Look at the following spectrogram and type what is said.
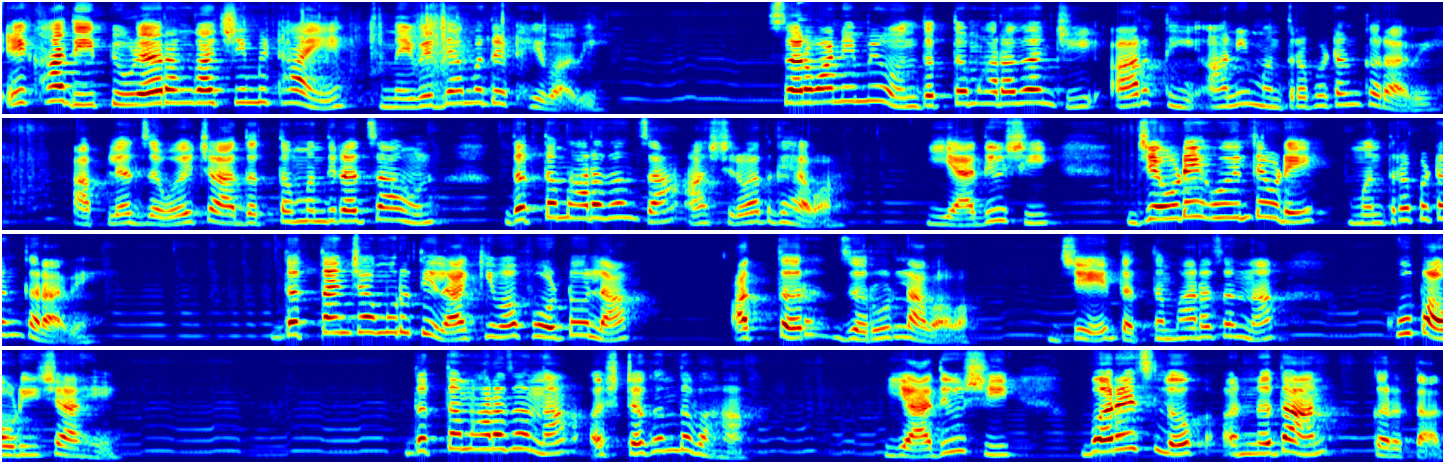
एखादी पिवळ्या रंगाची मिठाई नैवेद्यामध्ये ठेवावी. सर्वांनी मिळून दत्त महाराजांची आरती आणि मंत्रपठण करावे. आपल्या जवळच्या दत्त मंदिरात जाऊन दत्त महाराजांचा आशीर्वाद घ्यावा. या दिवशी जेवढे होईल तेवढे मंत्रपठण करावे. दत्तांच्या मूर्तीला किंवा फोटोला अत्तर जरूर लावावा जे दत्त महाराजांना खूप आवडीचे आहे. दत्त महाराजांना अष्टगंध वहा. या दिवशी बरेच लोक अन्नदान करतात.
